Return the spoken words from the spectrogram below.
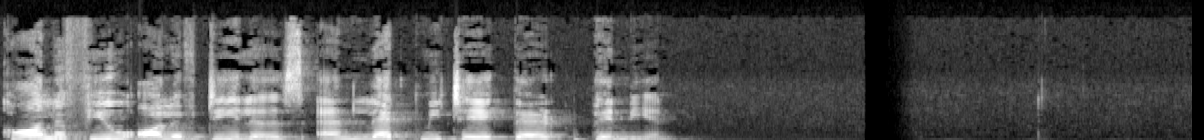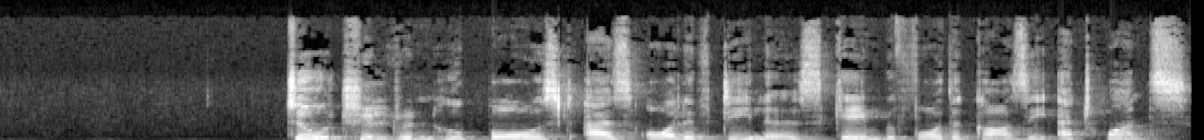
Call a few olive dealers and let me take their opinion. Two children who posed as olive dealers came before the Kazi at once.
